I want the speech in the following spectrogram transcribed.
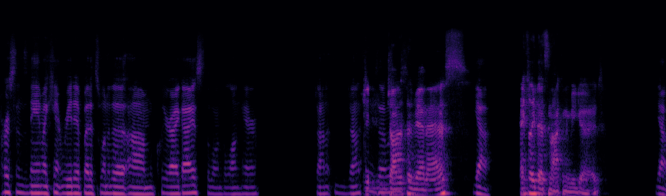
person's name. I can't read it, but it's one of the um queer eye guys, the one with the long hair. Jonathan, Jonathan, is that what it is? Jonathan Van Ness. Yeah, I feel like that's not going to be good. yeah.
